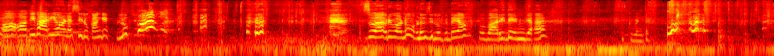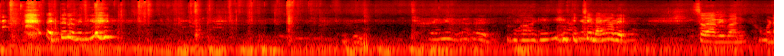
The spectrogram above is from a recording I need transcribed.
ਉਹ ਉਹਦੀ ਵਾਰੀ ਹੈ, ਹੁਣ ਅਸੀਂ ਲੁਕਾਂਗੇ ਲੁਕੋ ਸੋ एवरीवन ਹੁਣ ਅਸੀਂ ਲੁਕਦੇ ਆ ਉਹ ਵਾਰੀ ਦੇਣ ਗਿਆ ਹੈ। ਇੱਕ ਮਿੰਟ ਇੱਥੇ ਲੁਕ ਜੀ ਆ ਗਈ ਪਿੱਛੇ ਬਹਿ ਜਾ ਫਿਰ ਸੋ एवरीवन ਹੁਣ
